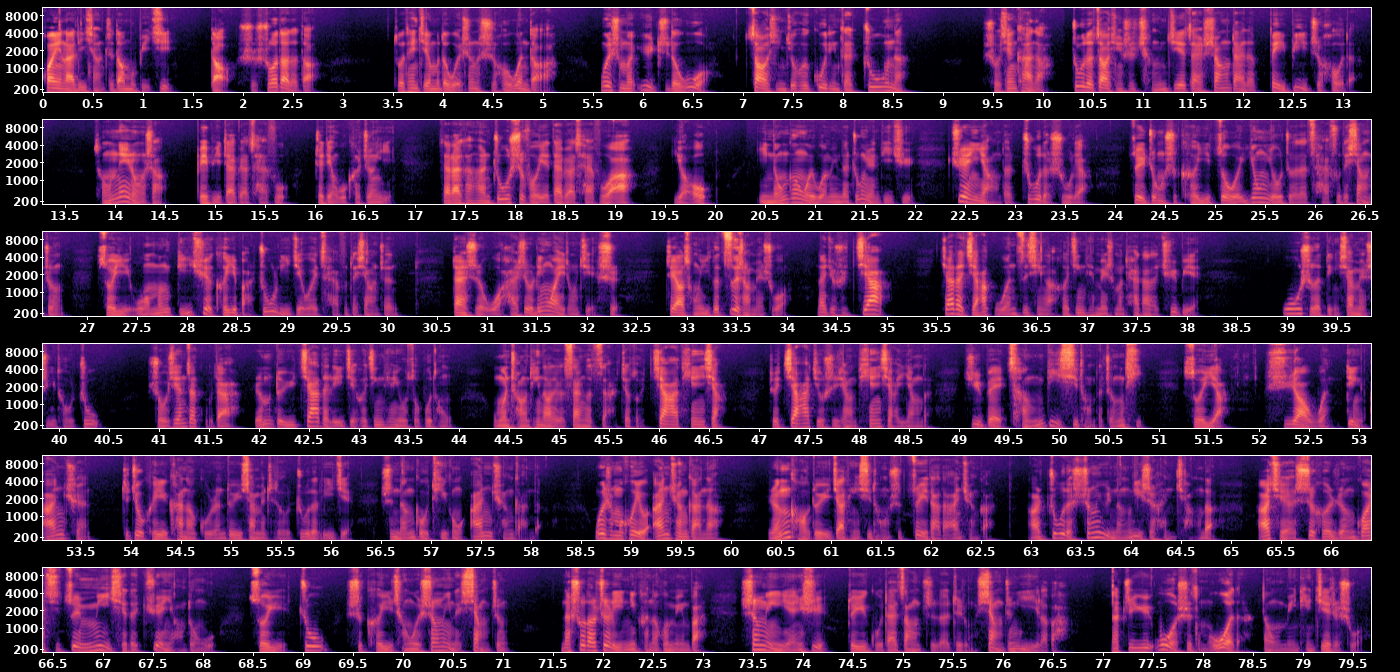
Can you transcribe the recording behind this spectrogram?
欢迎来理想之盗墓笔记。道是说到的道。昨天节目的尾声的时候问到啊，为什么玉制的卧造型就会固定在猪呢？首先看啊，猪的造型是承接在商代的贝币之后的。从内容上，贝币代表财富，这点无可争议。再来看看猪是否也代表财富啊？有，以农耕为文明的中原地区，圈养的猪的数量，最终是可以作为拥有者的财富的象征。所以，我们的确可以把猪理解为财富的象征。但是我还是有另外一种解释，这要从一个字上面说，那就是“家”。家的甲骨文字形啊，和今天没什么太大的区别。屋舍顶下面是一头猪。首先，在古代，人们对于家的理解和今天有所不同。我们常听到的有三个字啊，叫做“家天下”。这家就是像天下一样的，具备层递系统的整体，所以啊，需要稳定安全。这就可以看到古人对于下面这头猪的理解是能够提供安全感的。为什么会有安全感呢？人口对于家庭系统是最大的安全感，而猪的生育能力是很强的，而且是和人关系最密切的圈养动物，所以猪是可以成为生命的象征。那说到这里，你可能会明白生命延续对于古代葬制的这种象征意义了吧？那至于卧是怎么卧的，那我们明天接着说。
